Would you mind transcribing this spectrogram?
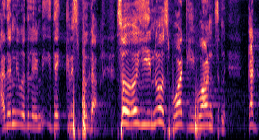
అదన్నీ వదిలేయండి. ఇదే క్రిస్ప్గా. So he knows what he wants cut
